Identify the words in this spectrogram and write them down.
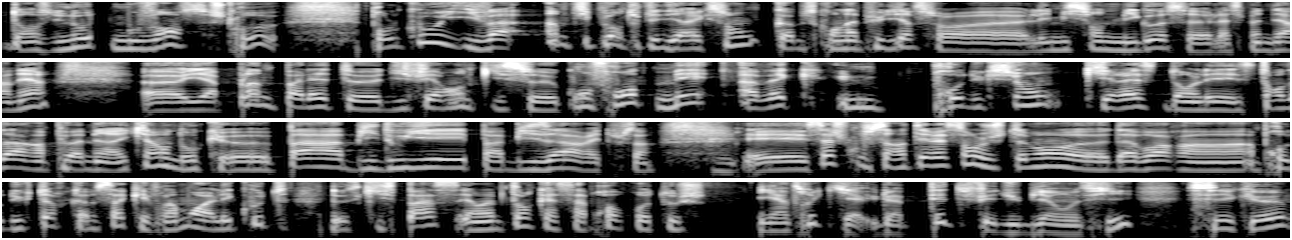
dans une autre mouvance, je trouve. Pour le coup, il va un petit peu en toutes les directions, comme ce qu'on a pu dire sur euh, l'émission de Migos euh, la semaine dernière. Euh, Il y a plein de palettes différentes qui se confrontent, mais avec une production qui reste dans les standards un peu américains, donc euh, pas bidouillé, pas bizarre et tout ça. Et ça, je trouve ça intéressant justement euh, d'avoir un, un producteur comme ça qui est vraiment à l'écoute de ce qui se passe et en même temps qui a sa propre touche. Il y a un truc qui a, lui a peut-être fait du bien aussi, c'est que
